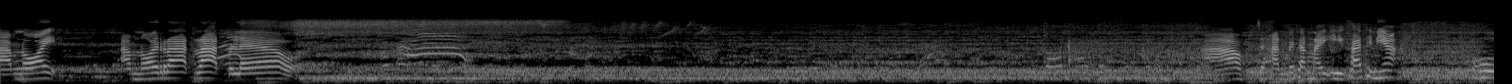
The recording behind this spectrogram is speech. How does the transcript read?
อามน้อย อามน้อยราดราดไปแล้ว อ้าว จะหันไปทางไหนอีกคะทีเนี้ย โอ้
